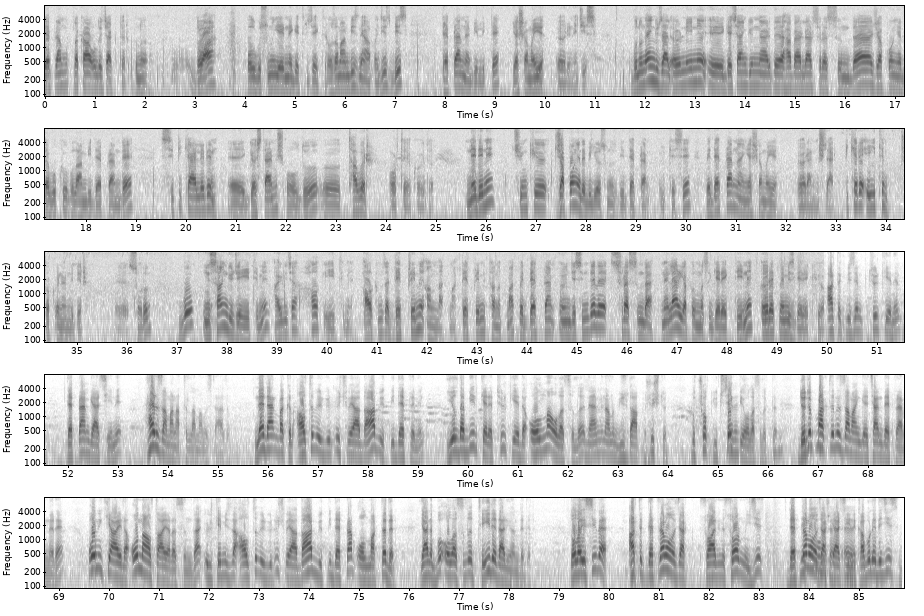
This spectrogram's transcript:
Deprem mutlaka olacaktır. Bunu doğa olgusunu yerine getirecektir. O zaman biz ne yapacağız? Biz depremle birlikte yaşamayı öğreneceğiz. Bunun en güzel örneğini e, geçen günlerde haberler sırasında Japonya'da vuku bulan bir depremde spikerlerin e, göstermiş olduğu e, tavır ortaya koydu. Nedeni çünkü Japonya'da biliyorsunuz bir deprem ülkesi ve depremle yaşamayı öğrenmişler. Bir kere eğitim çok önemli bir e, sorun. Bu insan gücü eğitimi ayrıca halk eğitimi. Halkımıza depremi anlatmak, depremi tanıtmak ve deprem öncesinde ve sırasında neler yapılması gerektiğini öğretmemiz gerekiyor. Artık bizim Türkiye'nin deprem gerçeğini her zaman hatırlamamız lazım. Neden? Bakın 6,3 veya daha büyük bir depremin yılda bir kere Türkiye'de olma olasılığı Nermin Hanım %63'tür. Bu çok yüksek Evet. bir olasılıktır. Dönüp baktığınız zaman geçen depremlere 12 ay ile 16 ay arasında ülkemizde 6,3 veya daha büyük bir deprem olmaktadır. Yani bu olasılığı teyit eder yöndedir. Dolayısıyla artık deprem olacak sualini sormayacağız. Deprem, Deprem olacak, olacak, gerçeğini evet. kabul edeceğiz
